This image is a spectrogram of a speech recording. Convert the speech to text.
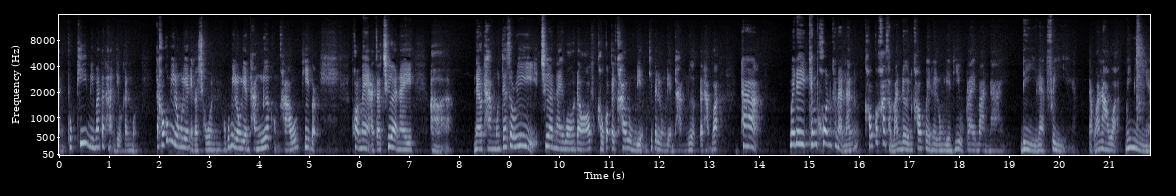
นด์ ทุกที่มีมาตรฐานเดียวกันหมด แต่เขาก็มีโรงเรียนเอกชนเขาก็มีโรงเรียนทางเลือกของเขาที่แบบพ่อแม่อาจจะเชื่อในอ่า แนวทางมอนเตสซอรี่เชื่อในวอลดอฟเขาก็ไปเข้าโรงเรียนที่เป็นโรงเรียนทางเลือกแต่ถามว่า ถ้าไม่ได้เข้มข้นขนาดนั้น เขาก็สามารถเดินเข้าไปในโรงเรียนที่อยู่ใกล้บ้านได้ ดีและฟรี แต่ว่าเราอะไม่มีไง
